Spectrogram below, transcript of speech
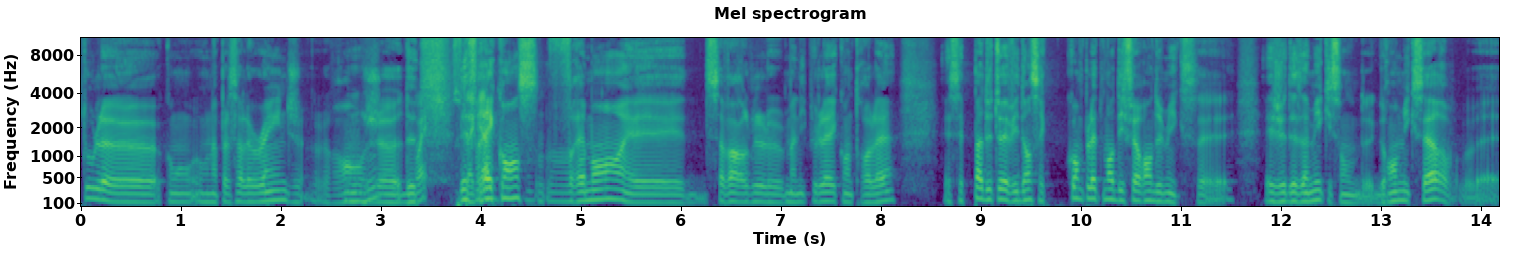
tout le, comment on appelle ça, le range, le range Mhm. de, Ouais, des fréquences Mhm. vraiment et de savoir le manipuler et contrôler. Et c'est pas du tout évident, c'est complètement différent du mix. Et, et j'ai des amis qui sont de grands mixeurs. euh,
